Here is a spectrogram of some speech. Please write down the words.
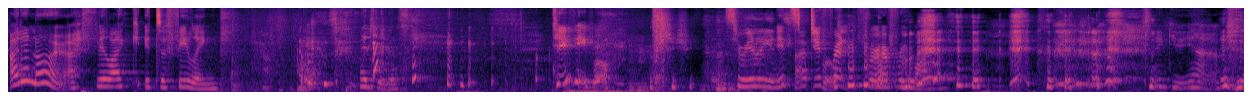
I don't know. I feel like it's a feeling. Let's do this. Two people. It's really insightful. It's different for everyone. Thank you.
